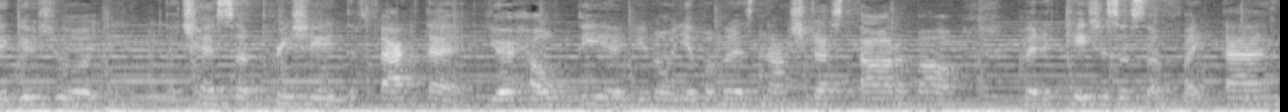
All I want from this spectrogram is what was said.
It gives you a, a chance to appreciate the fact that you're healthy and you know your mother is not stressed out about medications and stuff like that.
